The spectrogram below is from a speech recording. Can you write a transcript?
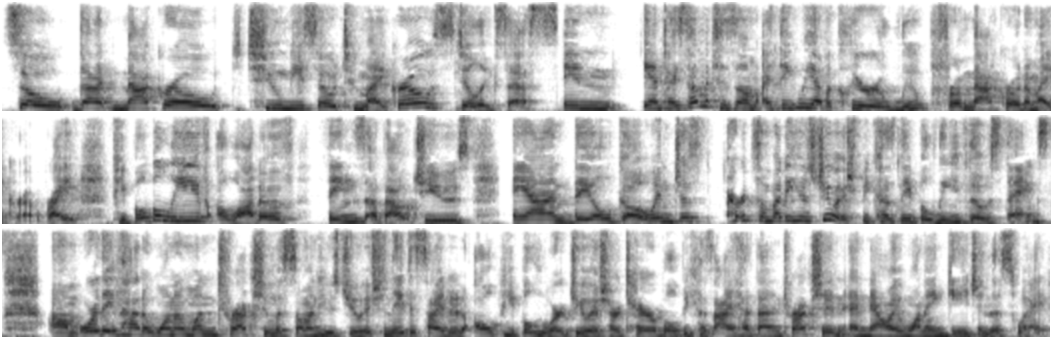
So that macro to meso to micro still exists. In anti-Semitism, I think we have a clearer loop from macro to micro, right? People believe a lot of things about Jews and they'll go and just hurt somebody who's Jewish because they believe those things. Um, or they've had a one-on-one interaction with someone who's Jewish and they decided all people who are Jewish are terrible because I had that interaction and now I want to engage in this way.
